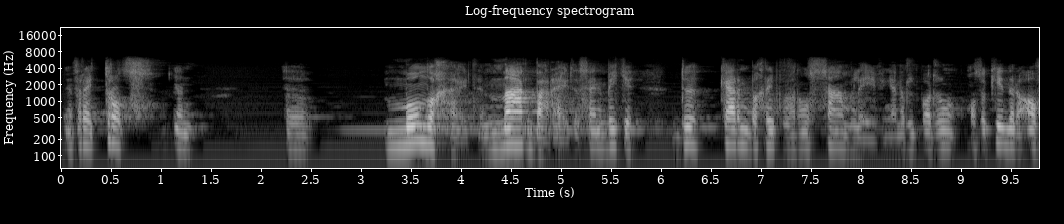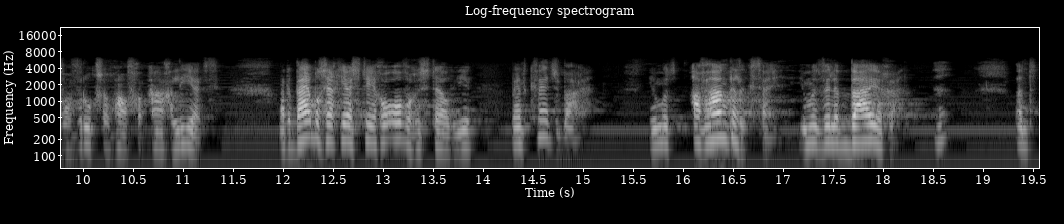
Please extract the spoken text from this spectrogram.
een vrij trots en uh, mondigheid en maakbaarheid. Dat zijn een beetje de kernbegrippen van onze samenleving. En dat worden onze kinderen al van vroeg af aan geleerd. Maar de Bijbel zegt juist tegenovergesteld. Je bent kwetsbaar. Je moet afhankelijk zijn. Je moet willen buigen. Hè? Want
